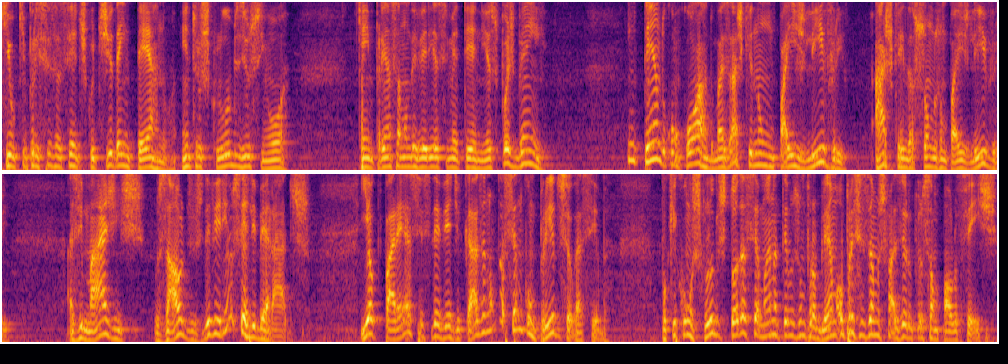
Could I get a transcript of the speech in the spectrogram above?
que o que precisa ser discutido é interno, entre os clubes e o senhor, que a imprensa não deveria se meter nisso. Pois bem, entendo, concordo, mas acho que num país livre, acho que ainda somos um país livre, as imagens, os áudios deveriam ser liberados. E ao que parece, esse dever de casa não está sendo cumprido, seu Gaciba. Porque com os clubes toda semana temos um problema ou precisamos fazer o que o São Paulo fez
